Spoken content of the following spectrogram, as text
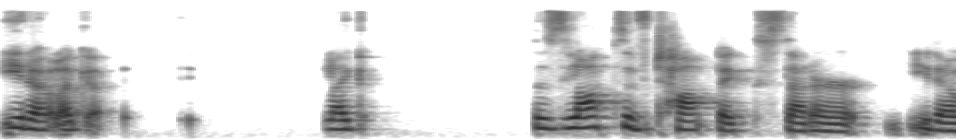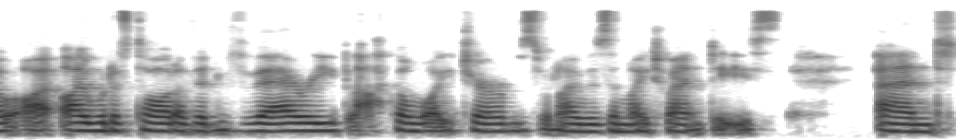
you know like like there's lots of topics that are you know I, I would have thought of in very black and white terms when I was in my twenties, and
